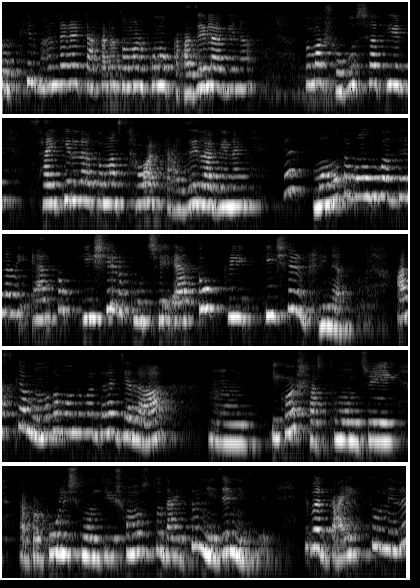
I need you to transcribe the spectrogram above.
লক্ষ্মীর ভাণ্ডারের টাকাটা তোমার কোনো কাজে লাগে না। তোমার সবুজ সাথীর সাইকেল না তোমার ছাওয়ার কাজে লাগে না হ্যাঁ মমতা বন্দ্যোপাধ্যায় নামে এত কিসের কুছে, এত কিসের ঘৃণা? আজকে মমতা বন্দ্যোপাধ্যায় জেলা কি কয় স্বাস্থ্যমন্ত্রী, তারপর পুলিশ মন্ত্রী, সমস্ত দায়িত্ব নিজে নিছে। এবার দায়িত্ব নিলে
